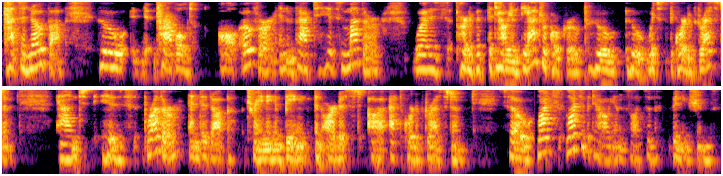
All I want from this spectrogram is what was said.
Casanova who traveled all over. And in fact, his mother was part of an Italian theatrical group who, who was the court of Dresden. And his brother ended up training and being an artist uh, at the court of Dresden. So lots, lots of Italians, lots of Venetians.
